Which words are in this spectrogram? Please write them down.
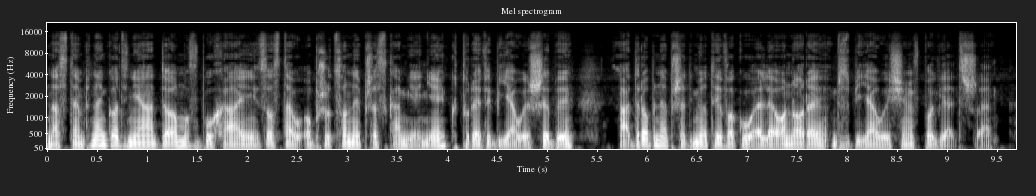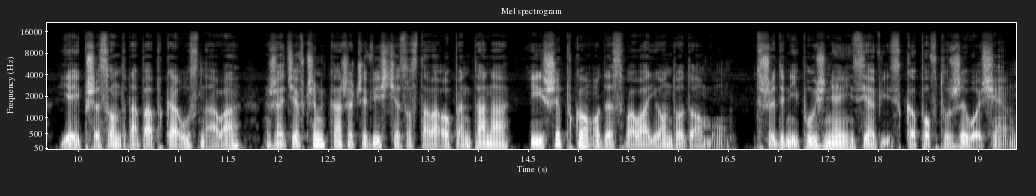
Następnego dnia dom w Buchaj został obrzucony przez kamienie, które wybijały szyby, a drobne przedmioty wokół Eleonory wzbijały się w powietrze. Jej przesądna babka uznała, że dziewczynka rzeczywiście została opętana i szybko odesłała ją do domu. Trzy dni później zjawisko powtórzyło się.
